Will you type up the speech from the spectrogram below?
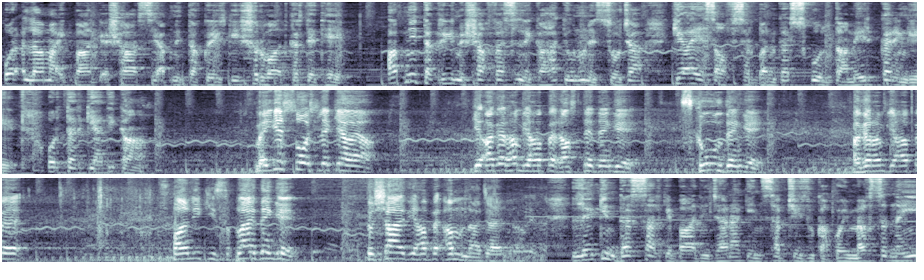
اور علامہ اقبال کے اشعار سے اپنی تقریر کی شروعات کرتے تھے۔ اپنی تقریر میں شاہ فیصل نے کہا کہ انہوں نے سوچا کہ آئی ایس آفیسر بن کر سکول تعمیر کریں گے اور ترقیاتی کام۔ میں یہ سوچ لے کے آیا کہ اگر ہم یہاں پہ راستے دیں گے سکول دیں گے اگر ہم یہاں پہ پانی کی سپلائی دیں گے تو شاید یہاں پہ امن آ جائے گا۔ لیکن دس سال کے بعد یہ جانا کہ ان سب چیزوں کا کوئی مقصد نہیں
